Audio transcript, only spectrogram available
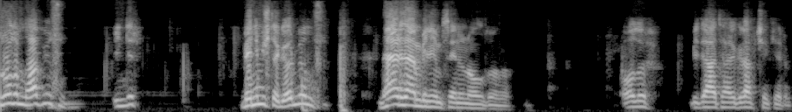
Dur oğlum ne yapıyorsun? İndir. Benim işte görmüyor musun? Nereden bileyim senin olduğunu? Olur. Bir daha telgraf çekerim.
